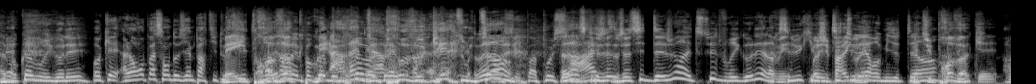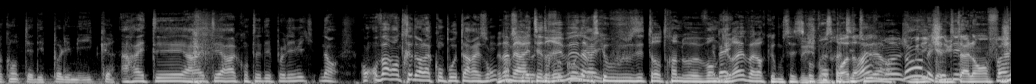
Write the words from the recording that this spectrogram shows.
Ah, pourquoi vous rigolez ok, alors on passe en deuxième partie tout Mais de il suite. provoque. Non, mais pourquoi- mais mais arrête de provoquer tout le temps. mais- C'est pas possible. Non, parce que je, je cite des joueurs et tout de suite vous rigolez alors que mais c'est lui qui moi, est titulaire rigolé. au milieu de Mais terrain. tu provoques. Ok, Raconter des polémiques. Arrêtez, arrêtez à raconter des polémiques. Non, on, on va rentrer dans la compo, t'as raison. Mais non mais arrêtez il de rêver là parce que vous êtes en train de vendre Eh ben, du rêve alors que Moussa Mais Sissoko sera titulaire. Non, mais qu'il y a du talent en face.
